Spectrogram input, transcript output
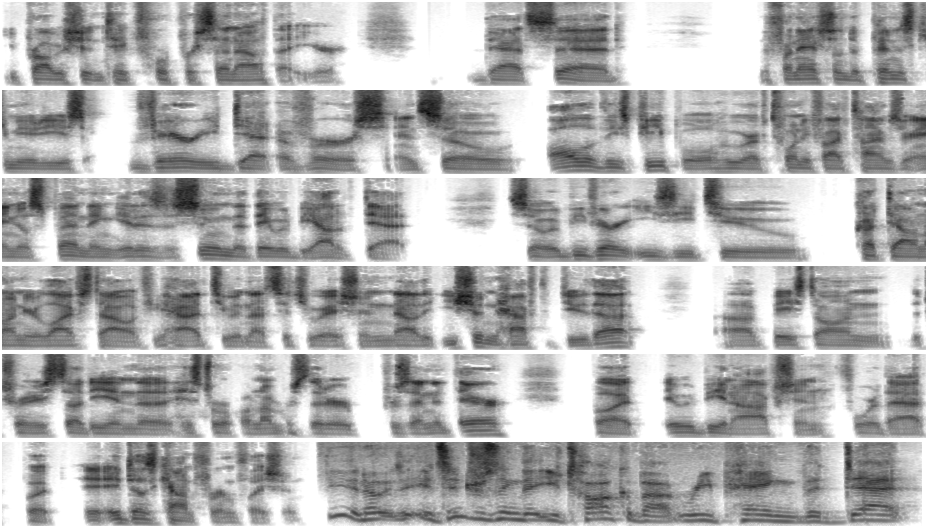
you probably shouldn't take four percent out that year. That said, the financial independence community is very debt averse. And so all of these people who have 25 times their annual spending, it is assumed that they would be out of debt. So it'd be very easy to cut down on your lifestyle if you had to in that situation. Now that you shouldn't have to do that uh, based on the Trinity study and the historical numbers that are presented there, but it would be an option for that. But it, it does count for inflation. You know, it's interesting that you talk about repaying the debt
